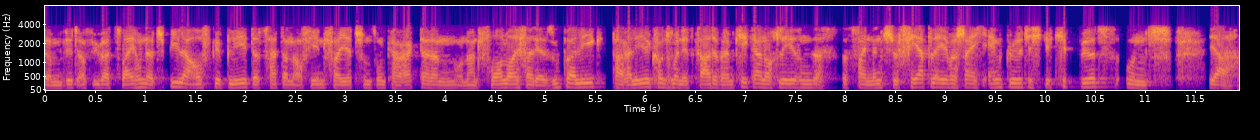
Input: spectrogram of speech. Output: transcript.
ähm, wird auf über 200 Spieler aufgebläht. Das hat dann auf jeden Fall jetzt schon so einen Charakter dann und einen Vorläufer der Super League. Parallel konnte man jetzt gerade beim Kicker noch lesen, dass das Financial Fairplay wahrscheinlich endgültig gekippt wird und ja,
